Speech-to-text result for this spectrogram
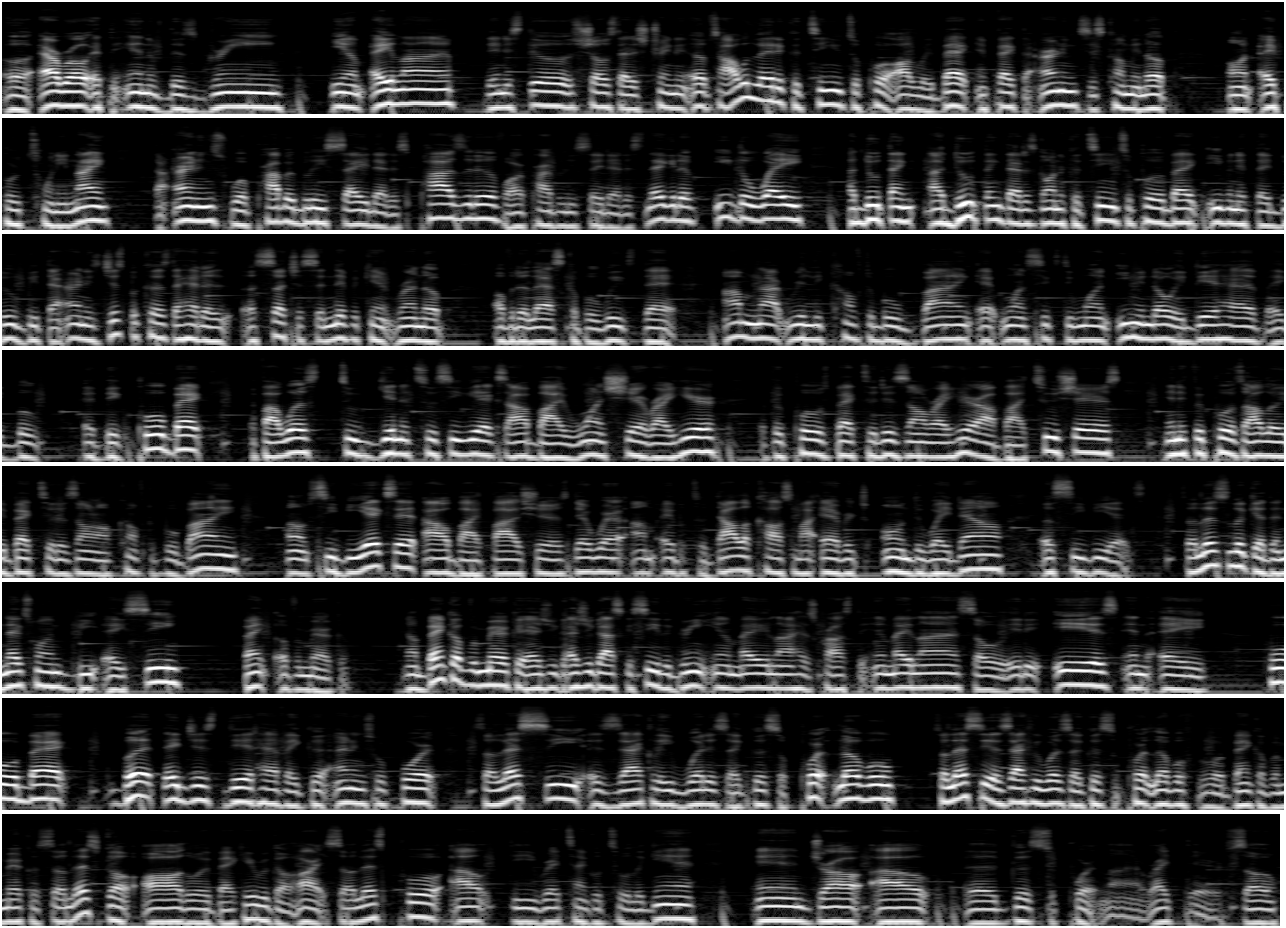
a arrow at the end of this green ema line then it still shows that it's trending up. So i would let it continue to pull all the way back. In fact the earnings is coming up on april 29th the earnings will probably say that it's positive or probably say that it's negative. Either way, I do think I do think that it's going to continue to pull back even if they do beat their earnings just because they had a, a such a significant run up over the last couple of weeks that I'm not really comfortable buying at 161 even though it did have a boot a big pullback. If I was to get into CVX, I'll buy one share right here. If it pulls back to this zone right here, I'll buy two shares. And if it pulls all the way back to the zone I'm comfortable buying, um, CVX at, I'll buy five shares. There where I'm able to dollar cost my average on the way down of CVX. So let's look at the next one, BAC, Bank of America. Now, Bank of America, as you as you guys can see, the green MA line has crossed the MA line, so it is in a pullback, but they just did have a good earnings report. So let's see exactly what is a good support level. So let's see exactly what's a good support level for Bank of America. So let's go all the way back. Here we go. All right, so let's pull out the rectangle tool again and draw out a good support line right there. So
